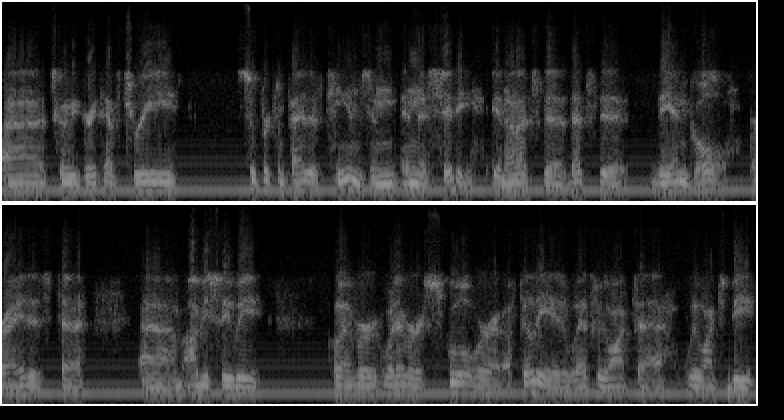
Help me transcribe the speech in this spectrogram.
Uh, it's going to be great to have three super competitive teams in, in this city. You know, that's the that's the the end goal, right? Is to um, obviously we whoever whatever school we're affiliated with, we want to we want to be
